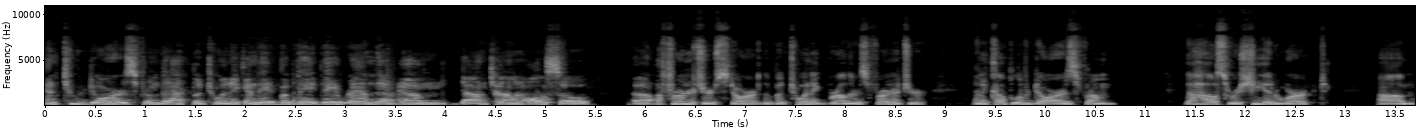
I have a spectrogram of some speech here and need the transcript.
and two doors from that Butwinik, and they, but they, they ran the um, downtown also uh, a furniture store, the Butwinik Brothers Furniture, and a couple of doors from the house where she had worked. Um,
